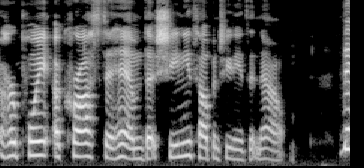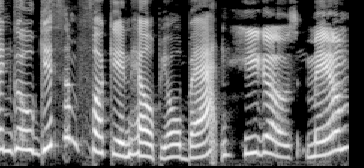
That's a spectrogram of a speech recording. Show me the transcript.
her point across to him that she needs help and she needs it now. Then go get some fucking help, you old bat. He goes, "Ma'am,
